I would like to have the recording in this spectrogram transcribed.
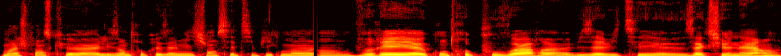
Moi, je pense que euh, les entreprises à mission, c'est typiquement un vrai euh, contre-pouvoir vis-à-vis de ses actionnaires.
